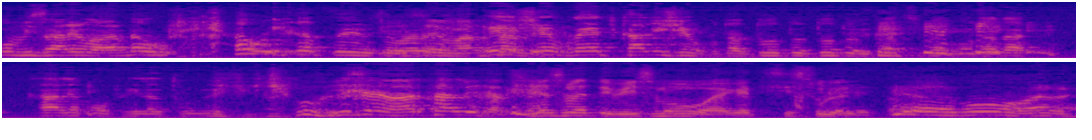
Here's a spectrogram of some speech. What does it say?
კომისარი ვარ და ურეკა ვიღაცებს ისე მართალი. ეს შეხვდეთ ხალი შეხვდა დოდო დოდო კაცი მოგონა და ხალი ყოფილა თუ ბიჯო ისე მართალი ხარ შენს მეტი ვის მოვა ეგეთი სისულელი ო არა.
